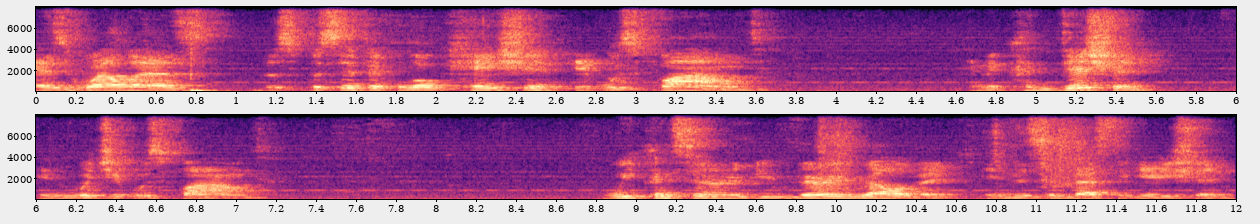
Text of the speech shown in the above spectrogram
as well as the specific location it was found and the condition in which it was found, we consider to be very relevant in this investigation.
